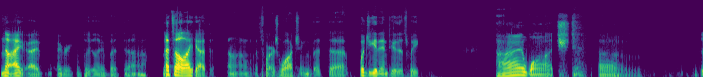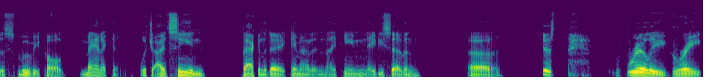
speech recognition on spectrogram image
No, I, I agree completely, but uh, that's all I got uh, as far as watching. But uh, what'd you get into this week? I watched um, this movie called Mannequin, which I'd seen back in the day. It came out in 1987. Uh, just really great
